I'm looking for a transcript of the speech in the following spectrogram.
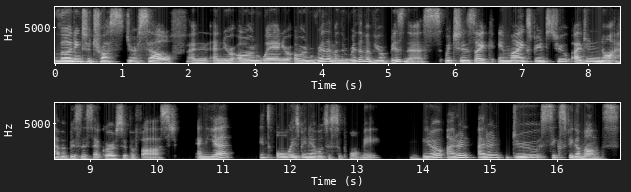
learning to trust yourself and and your own way and your own rhythm and the rhythm of your business which is like in my experience too i do not have a business that grows super fast. And yet it's always been able to support me. Mm. you know i don't i don't do six figure months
